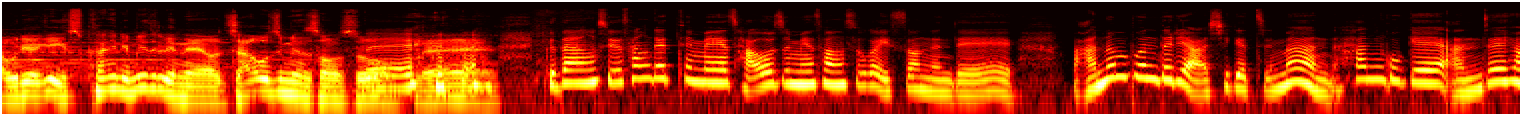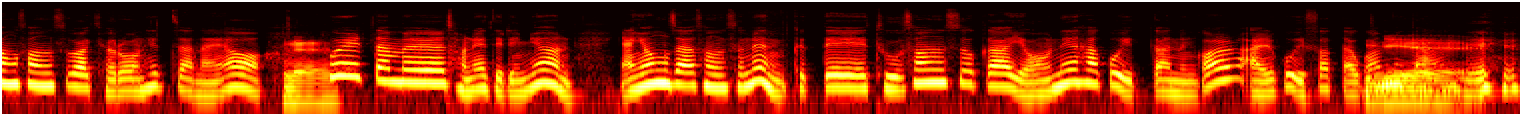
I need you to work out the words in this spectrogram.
우리에게 익숙한 이름이 들리네요. 자오즈민 선수. 네. 네. 그 당시 상대팀에 자오즈민 선수가 있었는데 많은 분들이 아시겠지만 한국의 안재형 선수와 결혼했잖아요. 네. 후일담을 전해드리면 양영자 선수는 그때 두 선수가 연애하고 있다는 걸 알고 있었다고 합니다. 예. 네.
